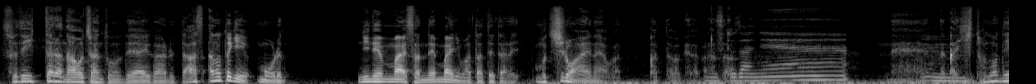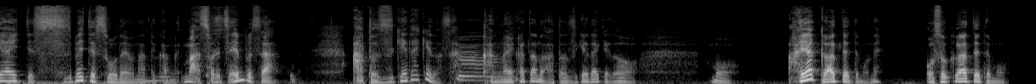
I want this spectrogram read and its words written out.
それで行ったら、なおちゃんとの出会いがあるって、ああの時、もう俺、2年前、3年前に渡ってたら、もちろん会えないかったわけだからさ。本当だね。ねえ、なんか人の出会いって全てそうだよなって考え、まあそれ全部さ、後付けだけどさ、うん考え方の後付けだけど、もう、早く会っててもね、遅く会ってても、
